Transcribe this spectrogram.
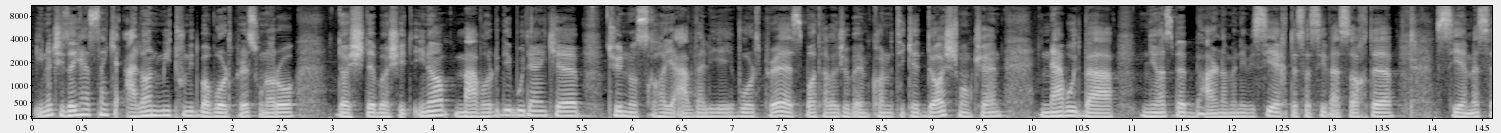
اینا چیزایی هستن که الان می‌تونید با وردپرس اونا رو داشته باشید. اینا مواردی بودن که توی نسخه های اولیه وردپرس با توجه به امکاناتی که داشت ممکن نبود و نیاز به برنامه نویسی اختصاصی و ساخت CMS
